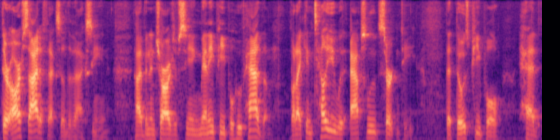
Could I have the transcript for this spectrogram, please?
There are side effects of the vaccine. I've been in charge of seeing many people who've had them. But I can tell you with absolute certainty that those people had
